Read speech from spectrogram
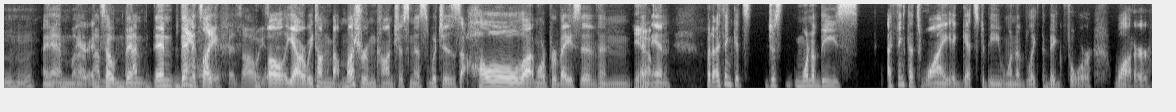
Mm-hmm. And, and, but there, and I'm- so then I'm- then then it's like always well been- yeah are we talking about mushroom consciousness which is a whole lot more pervasive and Yeah. and, and but i think it's just one of these i think that's why it gets to be one of like the big four water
